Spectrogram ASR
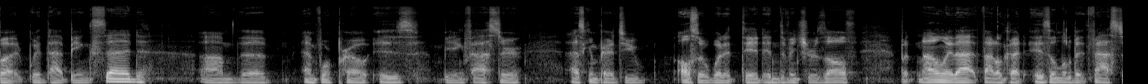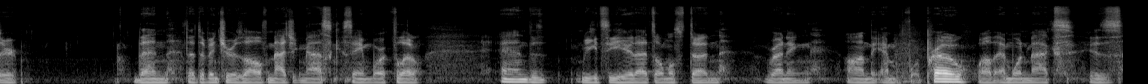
But with that being said, um, the M4 Pro is being faster as compared to also what it did in DaVinci Resolve. But not only that, Final Cut is a little bit faster than the DaVinci Resolve Magic Mask, same workflow. And you can see here that's almost done running on the M4 Pro while the M1 Max is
